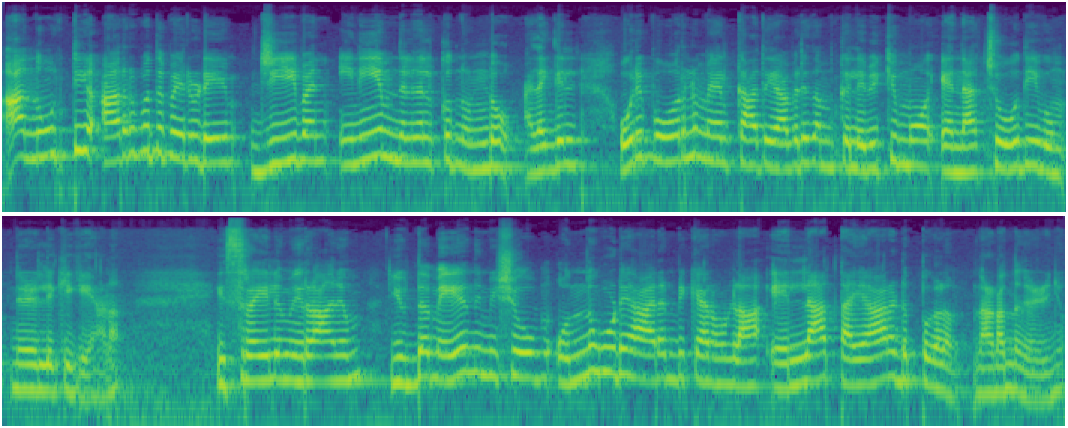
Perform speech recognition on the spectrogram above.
ആ നൂറ്റി അറുപത് പേരുടെയും ജീവൻ ഇനിയും നിലനിൽക്കുന്നുണ്ടോ? അല്ലെങ്കിൽ ഒരു പോറിലും ഏൽക്കാതെ അവർ നമുക്ക് ലഭിക്കുമോ എന്ന ചോദ്യവും നിഴലിക്കുകയാണ്. ഇസ്രയേലും ഇറാനും യുദ്ധം ഏത് നിമിഷവും ഒന്നുകൂടി ആരംഭിക്കാനുള്ള എല്ലാ തയ്യാറെടുപ്പുകളും നടന്നു കഴിഞ്ഞു.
